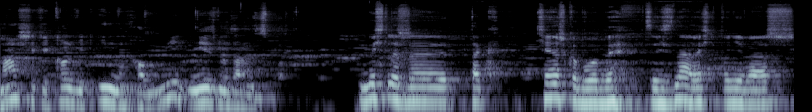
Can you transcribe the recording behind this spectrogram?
masz jakiekolwiek inne hobby niezwiązane ze sportem? Myślę, że tak ciężko byłoby coś znaleźć, ponieważ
